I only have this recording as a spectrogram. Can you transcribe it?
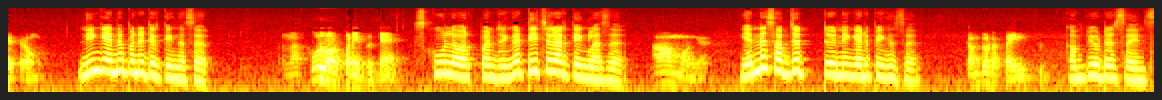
பேசுறோம். நீங்கள் என்ன பண்ணிட்டு இருக்கீங்க சார் நான் ஸ்கூல்ல ஒர்க் பண்ணிட்டு இருக்கேன். ஸ்கூலில் ஒர்க் பண்ணுறீங்க டீச்சராக இருக்கீங்களா சார் ஆமாங்க. என்ன சப்ஜெக்ட் நீங்கள் எடுப்பீங்க sir computer science computer science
